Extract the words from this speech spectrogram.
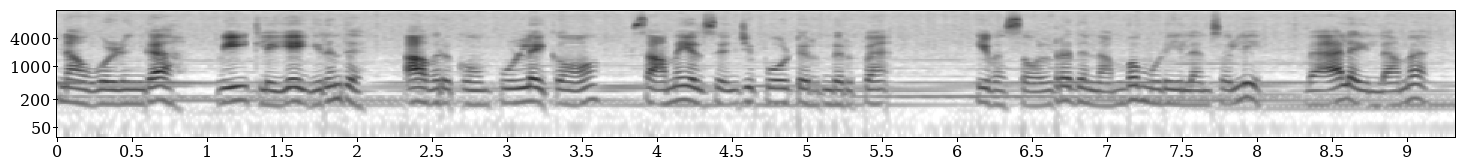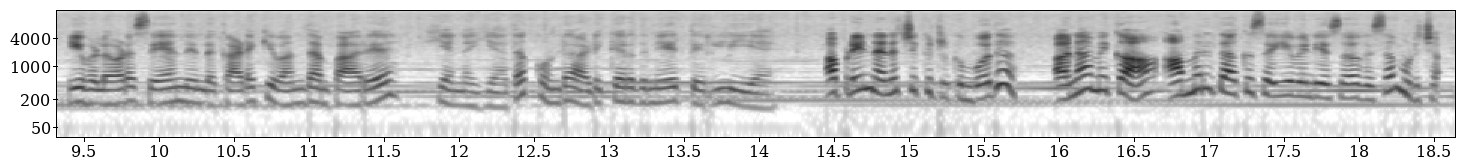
நான் ஒழுங்கா வீட்லயே இருந்து அவருக்கும் புள்ளைக்கும் சமையல் செஞ்சு போட்டு இருந்திருப்பேன். இவ சொல்றத நம்ப முடியலன்னு சொல்லி வேலை இல்லாம இவளோட சேர்ந்து இந்த கடைக்கு வந்தேன் பாரு. என்னை எதை கொண்டு அடிக்கிறதுனே தெரியலையே. அப்படின்னு நினைச்சுக்கிட்டு இருக்கும்போது அனாமிகா அமிர்தாக்கு செய்ய வேண்டிய சர்வீஸ முடிச்சான்.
